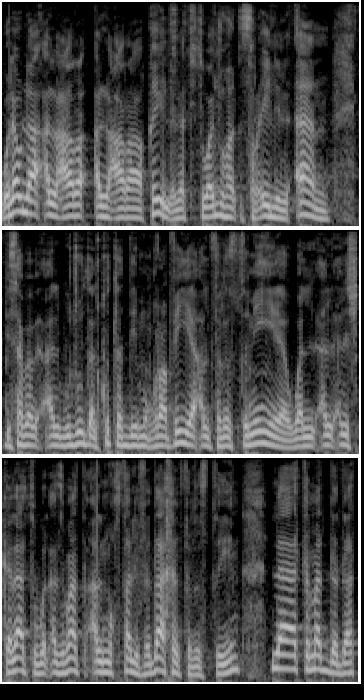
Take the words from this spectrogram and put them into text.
ولولا العراقيل التي تواجهها الإسرائيل الآن بسبب وجود الكتلة الديمغرافية الفلسطينية والإشكالات والأزمات المختلفة داخل فلسطين لا تمددت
